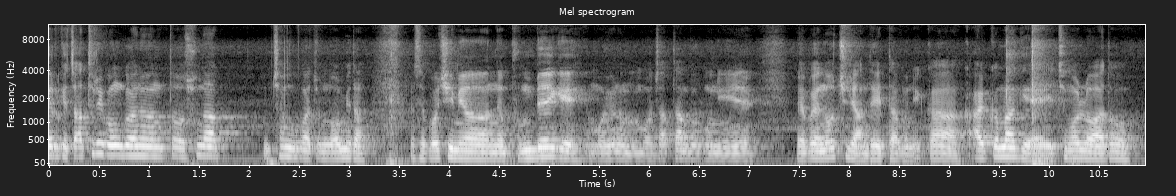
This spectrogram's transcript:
이렇게 짜투리 공간은 또 수납 창구가 좀 놉니다. 그래서 보시면 분배기 뭐 이런 뭐 잡다한 부분이 외부에 노출이 안돼 있다 보니까 깔끔하게 2층 올라와도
